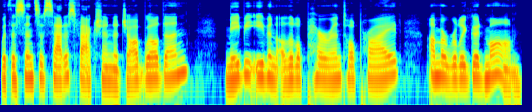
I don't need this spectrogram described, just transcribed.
With a sense of satisfaction, a job well done, maybe even a little parental pride. I'm a really good mom.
